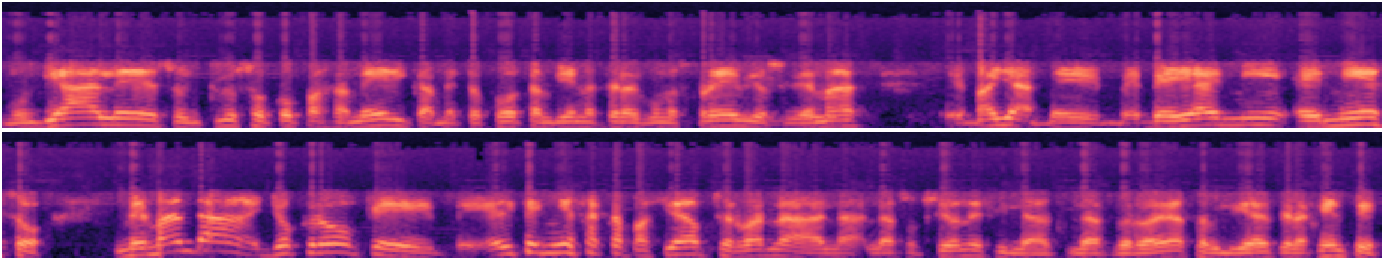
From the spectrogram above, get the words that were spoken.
mundiales o incluso Copas América, me tocó también hacer algunos previos y demás. Eh, vaya, veía en mí, en mí eso me manda, yo creo que él tenía esa capacidad de observar las opciones y las, verdaderas habilidades de la gente.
